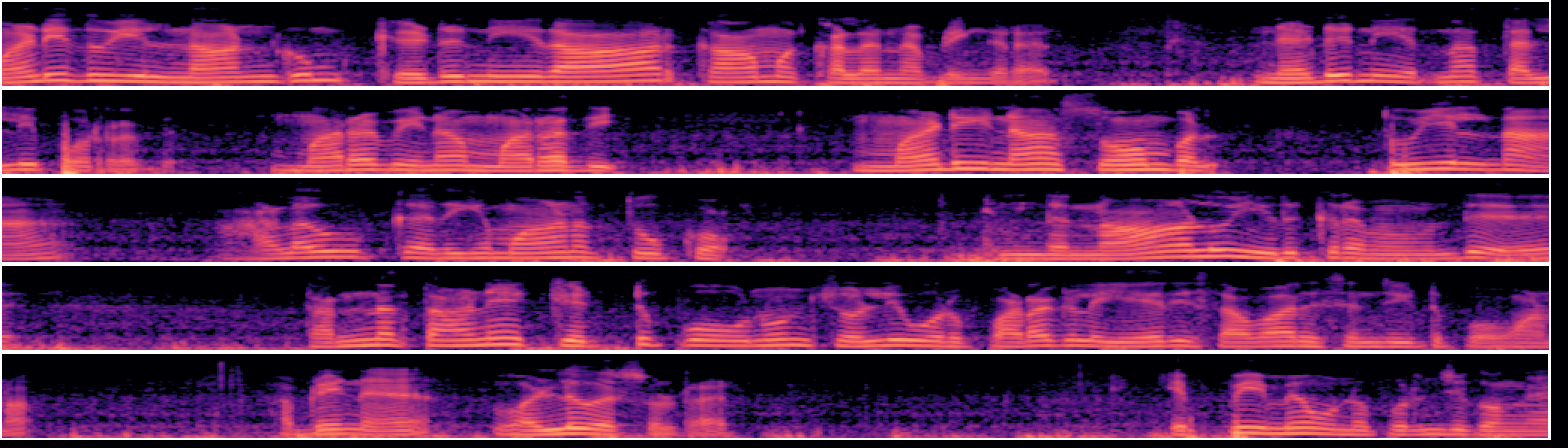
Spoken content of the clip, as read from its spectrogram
மனிதுயில் நான்கும் கெடுநீரார் காமக்கலன் அப்படிங்கிறார். நெடுநீர்னால் தள்ளி போடுறது. மறவினா மறதி மடினா சோம்பல் துயில்னா அளவுக்கு அதிகமான தூக்கம். இந்த நாளும் இருக்கிறவன் வந்து தன்னைத்தானே கெட்டு போகணும்னு சொல்லி ஒரு படகுல ஏறி சவாரி செஞ்சுக்கிட்டு போவானான் அப்படின்னு வள்ளுவர் சொல்கிறார் எப்பயுமே ஒன்று புரிஞ்சுக்கோங்க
